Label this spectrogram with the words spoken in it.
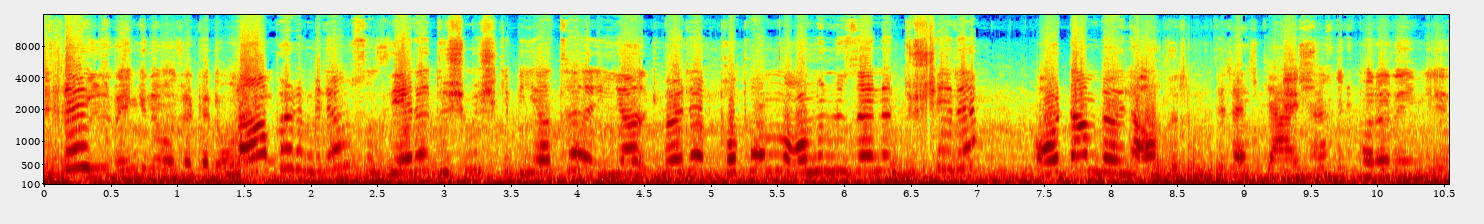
direkt rengi ne olacak hadi onu. ne yaparım biliyor musunuz? Yere düşmüş gibi yata ya böyle popomla onun üzerine düşerim. Oradan böyle alırım direkt yani. 500'lük para rengi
